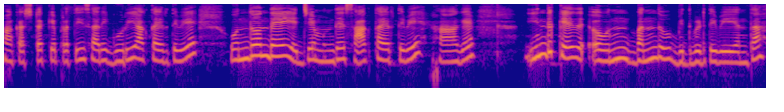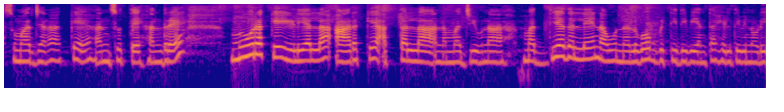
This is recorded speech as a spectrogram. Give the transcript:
ಆ ಕಷ್ಟಕ್ಕೆ ಪ್ರತಿ ಸಾರಿ ಗುರಿ ಆಗ್ತಾ ಇರ್ತೀವಿ. ಒಂದೊಂದೇ ಹೆಜ್ಜೆ ಮುಂದೆ ಸಾಕ್ತಾ ಇರ್ತೀವಿ. ಹಾಗೆ ಹಿಂದಕ್ಕೆ ಒಂದು ಬಂದು ಬಿದ್ದುಬಿಡ್ತೀವಿ ಅಂತ ಸುಮಾರು ಜನಕ್ಕೆ ಅನಿಸುತ್ತೆ. ಅಂದರೆ ಮೂರಕ್ಕೆ ಇಳಿಯಲ್ಲ, ಆರಕ್ಕೆ ಹತ್ತಲ್ಲ ನಮ್ಮ ಜೀವನ ಮಧ್ಯದಲ್ಲೇ ನಾವು ನಲ್ಗೋಗ್ಬಿಟ್ಟಿದ್ದೀವಿ ಅಂತ ಹೇಳ್ತೀವಿ ನೋಡಿ.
